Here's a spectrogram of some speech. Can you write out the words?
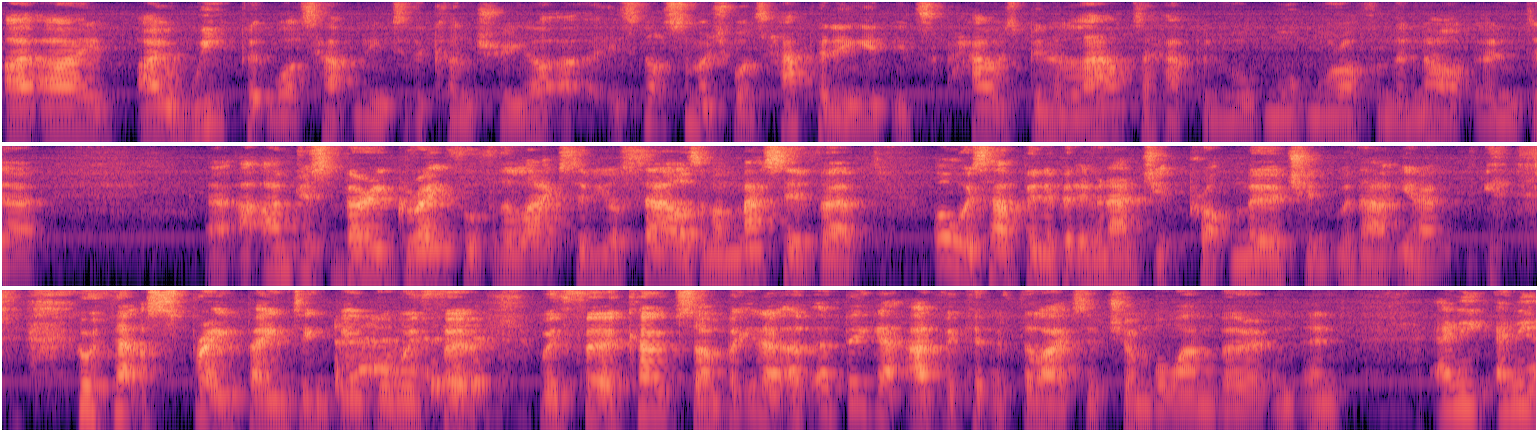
I, I, I weep at what's happening to the country. I- It's not so much what's happening; it, it's how it's been allowed to happen more, more, more often than not. And uh, uh, I'm just very grateful for the likes of yourselves. I'm a massive, uh, always have been a bit of an agitprop merchant without, you know, without spray painting people with fur, with fur coats on. But you know, a, a big advocate of the likes of Chumbawamba and, and any any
